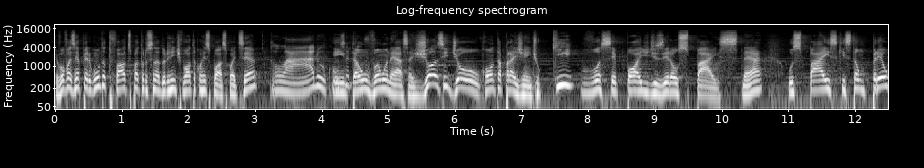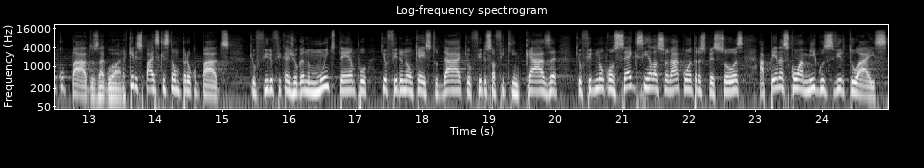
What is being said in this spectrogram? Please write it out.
Eu vou fazer a pergunta, tu fala dos patrocinadores, a gente volta com a resposta, pode ser? Claro, com Então certeza. vamos nessa. Josi Joe, conta pra gente o que você pode dizer aos pais, né? Os pais que estão preocupados agora. Aqueles pais que estão preocupados que o filho fica jogando muito tempo, que o filho não quer estudar, que o filho só fica em casa, que o filho não consegue se relacionar com outras pessoas, apenas com amigos virtuais.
